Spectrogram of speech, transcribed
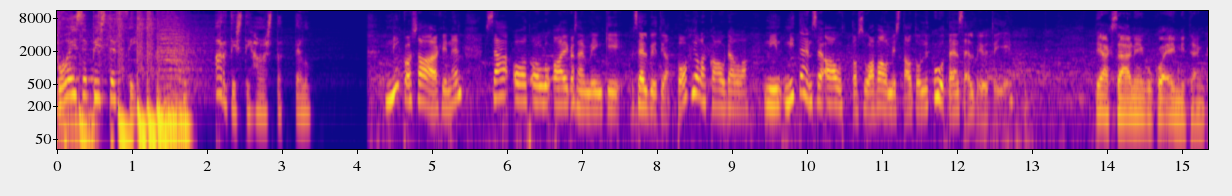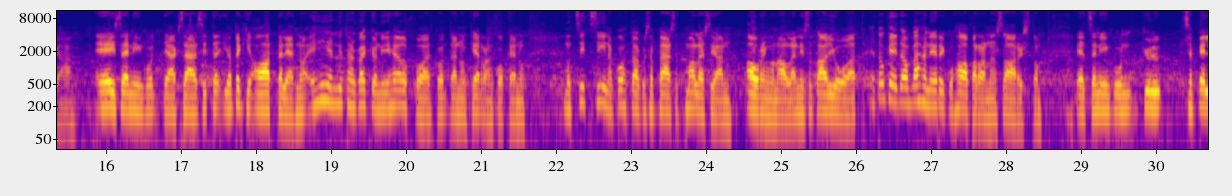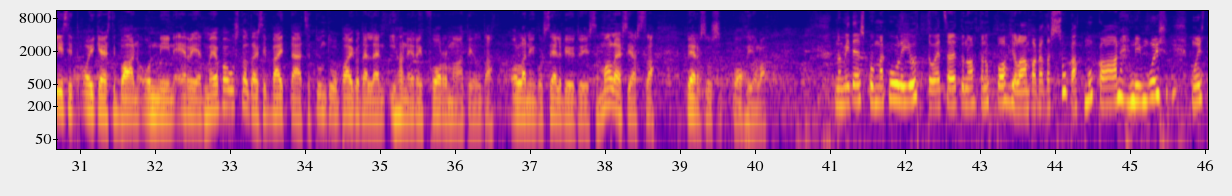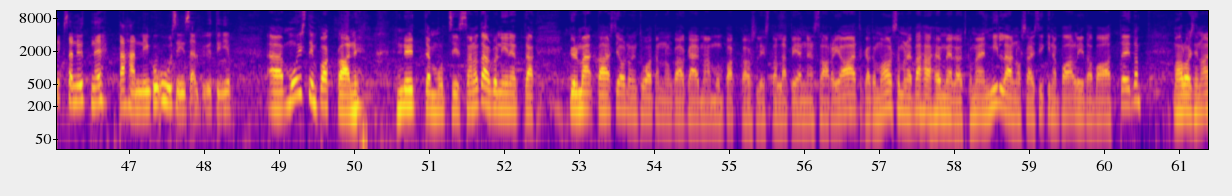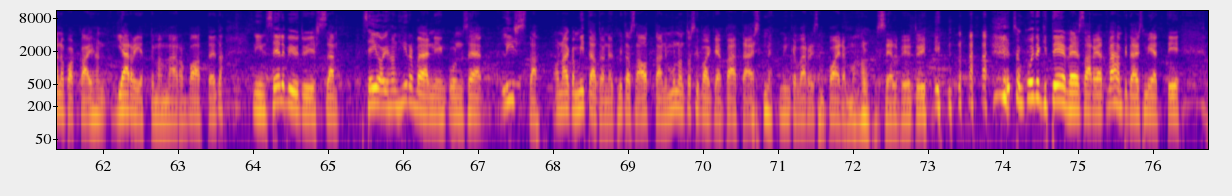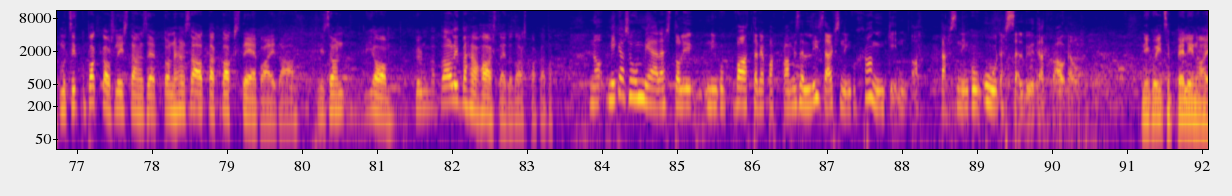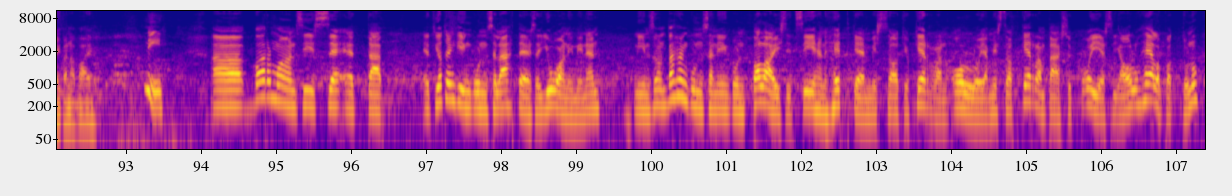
Voise.fi. Artistihaastattelu. Niko Saarinen, sä oot ollut aikaisemminkin selviytyjät Pohjola-kaudella, niin miten se auttoi sua valmistautua nyt uuteen selviytyjiin? Tiedätkö sä, niin kuin, kun ei mitenkään. Ei se, niin kuin, tiedätkö sä, sitten jotenkin ajattelin, että no ei, nythän kaikki on niin helppoa, että kun tämän on kerran kokenut. Mutta sitten siinä kohtaa, kun sä pääset Malesian auringon alle, niin sä tajuat, että okei, tämä on vähän eri kuin Haaparannan saaristo. Että se niin kuin, kyllä se peli sit oikeasti vaan on niin eri, että mä jopa uskaltaisin väittää, että se tuntuu paikotellen ihan eri formaatilta olla niin kuin selviytyissä Malesiassa versus Pohjola. No mites kun mä kuulin juttu, että sä olet unohtanut Pohjolaan pakata sukat mukaan, niin muistitko sä nyt ne tähän niin kuin uusiin selviytyihin? Ää, muistin pakkaan nyt, nyt, mutta siis sanotaanko niin, että kyllä mä taas jouduin tuotannon kanssa käymään mun pakkauslistan läpi ennen sarjaa. Että kato, mä oon semmonen vähän hömelö, että mä en millään osaisi ikinä valita vaatteita. Mä haluaisin aina pakkaa ihan järjettömän määrän vaatteita. Niin selviytyissä se ei ole ihan hirveän niin kuin se lista on aika mitätön, että mitä saa ottaa, niin mun on tosi vaikea päättää esimerkiksi, minkä värisen paidan mä haluan selviytyä. se on kuitenkin TV-sarja, että vähän pitäisi miettiä. Mutta sitten kun pakkauslista on se, että tonnehan saa ottaa kaksi T-paitaa, niin se on, joo, kyllä mä oli vähän haasteita taas pakata. No mikä sun mielestä oli niin kuin vaatteiden pakkaamisen lisäksi niin kuin hankinta tässä niin kuin uudessa selviytyjät kaudella? Niin kuin itse pelin aikana vai? Niin. Äh, varmaan siis se, että, että jotenkin kun se lähtee se juoniminen, niin se on vähän kuin sä niin kuin palaisit siihen hetkeen, missä oot jo kerran ollut ja missä oot kerran päässyt pois ja ollut helpottunut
